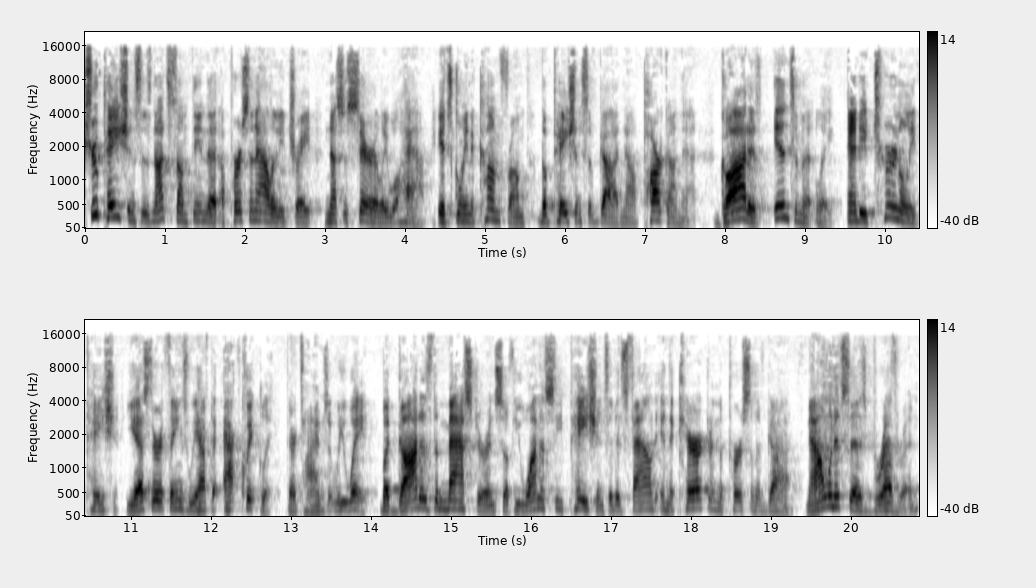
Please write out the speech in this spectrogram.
True patience is not something that a personality trait necessarily will have. It's going to come from the patience of God. Now, park on that. God is intimately and eternally patient. Yes, there are things we have to act quickly. There are times that we wait. But God is the master, and so if you want to see patience, it is found in the character and the person of God. Now, when it says brethren,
